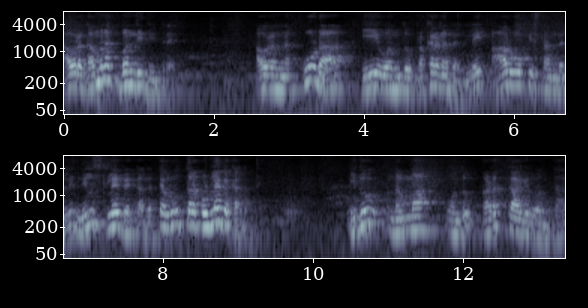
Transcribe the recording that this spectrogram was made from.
ಅವರ ಗಮನಕ್ಕೆ ಬಂದಿದ್ದಿದ್ರೆ, ಅವರನ್ನು ಕೂಡ ಈ ಒಂದು ಪ್ರಕರಣದಲ್ಲಿ, ಆರೋಪಿ ಸ್ಥಾನದಲ್ಲಿ ನಿಲ್ಲಿಸಲೇಬೇಕಾಗತ್ತೆ, ಅವರು ಉತ್ತರ ಕೊಡಲೇಬೇಕಾಗತ್ತೆ. ಇದು ನಮ್ಮ ಒಂದು ಕಡಕ್ಕಾಗಿರುವಂತಹ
